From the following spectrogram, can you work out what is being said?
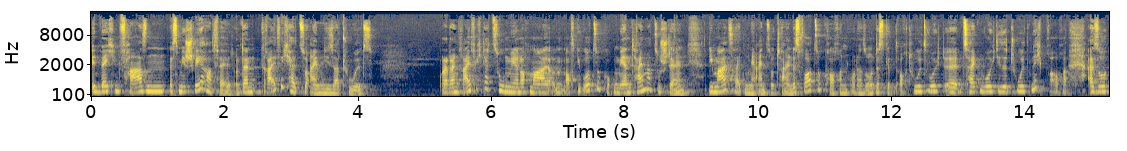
in welchen Phasen es mir schwerer fällt. Und dann greife ich halt zu einem dieser Tools. Oder dann greife ich dazu, mir nochmal ähm, auf die Uhr zu gucken, mir einen Timer zu stellen, die Mahlzeiten mir einzuteilen, das vorzukochen oder so. Und es gibt auch Tools, wo ich, äh, Zeiten, wo ich diese Tools nicht brauche. Also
